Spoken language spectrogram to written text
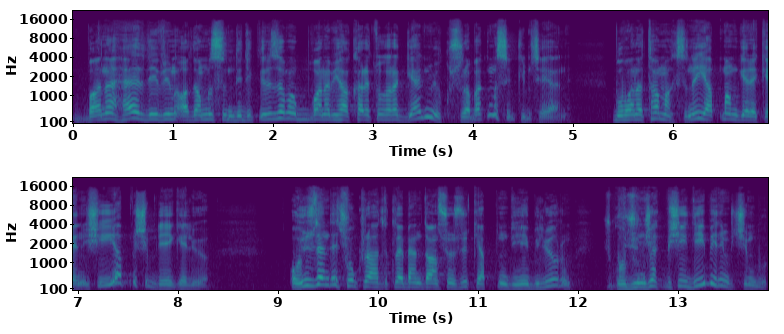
bana her devrin adamısın dedikleri zaman bu bana bir hakaret olarak gelmiyor. Kusura bakmasın kimse yani. Bu bana tam aksine yapmam gereken işi yapmışım diye geliyor. O yüzden de çok rahatlıkla ben dansözlük yaptım diyebiliyorum. Gocunacak bir şey değil benim için bu.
